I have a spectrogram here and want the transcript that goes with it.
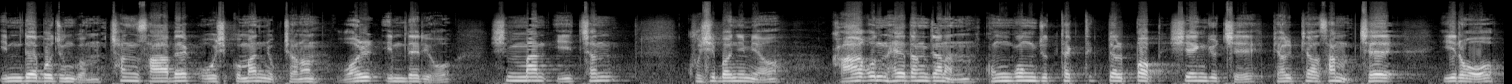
임대보증금 1,459만 6천원, 월 임대료 10만 2,090원이며 가군 해당자는 공공주택특별법 시행규칙 별표 3 제1호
